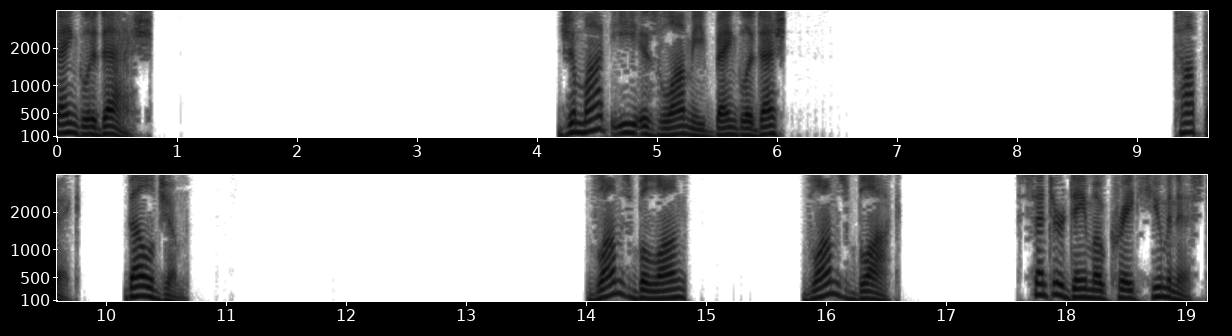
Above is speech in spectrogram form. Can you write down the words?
Bangladesh. Jamaat-e-Islami Bangladesh. Belgium Vlaams Belang Vlaams Blok Centre Democrate Humanist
